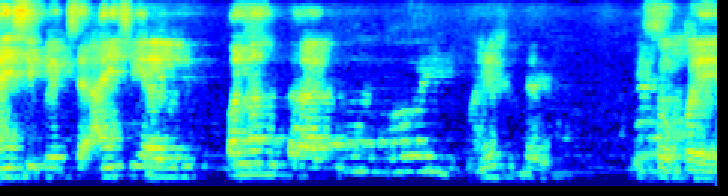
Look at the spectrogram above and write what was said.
ऐंशी पेक्षा ऐंशी ऐवजी म्हणजे पन्नास उत्तर आले. म्हणजे सोपं आहे.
